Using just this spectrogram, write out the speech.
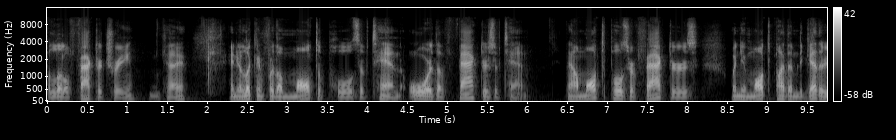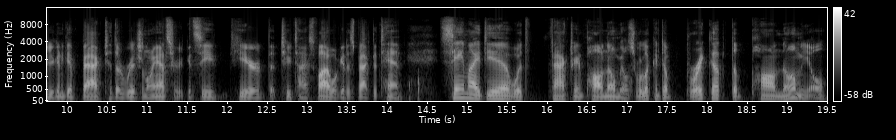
a little factor tree, okay? And you're looking for the multiples of 10 or the factors of 10. Now, multiples or factors, when you multiply them together, you're going to get back to the original answer. You can see here that 2 times 5 will get us back to 10. Same idea with factoring polynomials. We're looking to break up the polynomial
